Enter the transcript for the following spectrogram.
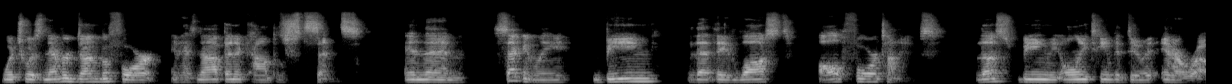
which was never done before and has not been accomplished since. And then, secondly, being that they lost all four times, thus being the only team to do it in a row.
